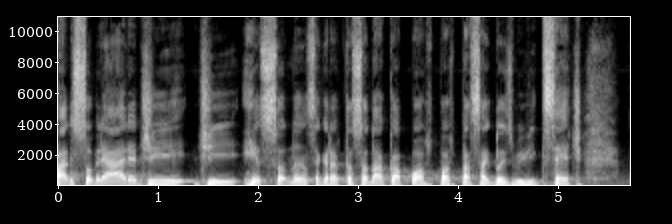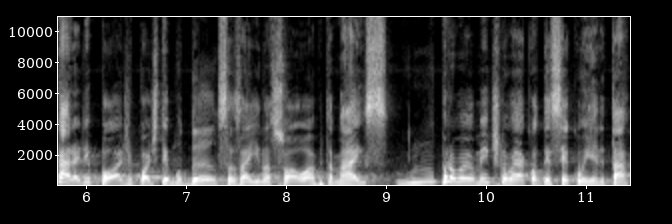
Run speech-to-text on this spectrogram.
Fale sobre a área de, de ressonância gravitacional que eu aposto pode passar em 2027. Cara, ele pode, pode ter mudanças aí na sua órbita, mas hum, provavelmente não vai acontecer com ele, tá?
